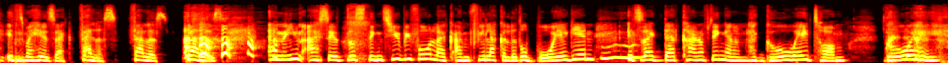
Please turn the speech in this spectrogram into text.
it's my head it's like phallus, phallus, phallus. and you know, I said this thing to you before, like I feel like a little boy again. Mm-hmm. It's like that kind of thing, and I'm like, go away, Tom, go away.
